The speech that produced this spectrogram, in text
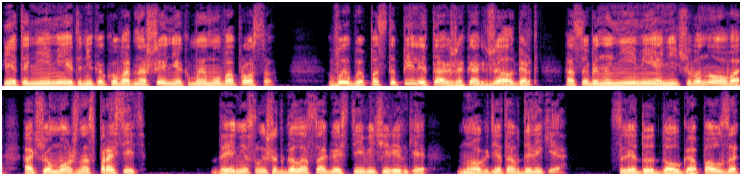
и это не имеет никакого отношения к моему вопросу. Вы бы поступили так же, как Джалберт, особенно не имея ничего нового, о чем можно спросить. Дэнни слышит голоса гостей вечеринки, но где-то вдалеке. Следует долгая пауза,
